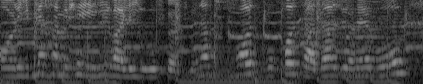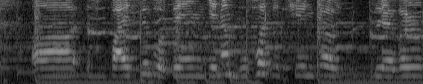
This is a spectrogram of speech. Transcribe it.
और ये मैं हमेशा यही वाले यूज़ करती हूँ ना। बहुत बहुत ज़्यादा जो है वो स्पाइसेस होते हैं इनके ना, बहुत अच्छी इनका फ्लेवर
